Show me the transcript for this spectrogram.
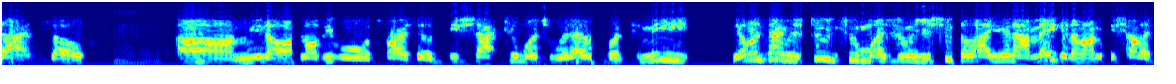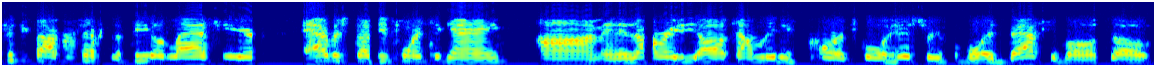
shot. So, mm-hmm. um, you know, I know people will probably say he shot too much or whatever, but to me, the only time you're shooting too much is when you're shooting a lot and you're not making them. I mean, he shot like 55% from the field last year, averaged 30 points a game, um, and is already the all-time leading scorer in school history for boys basketball. So,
